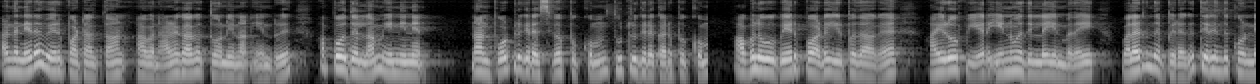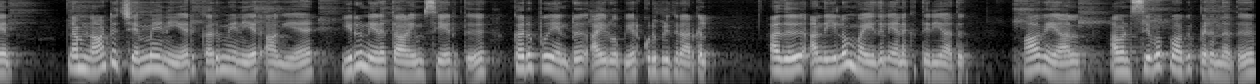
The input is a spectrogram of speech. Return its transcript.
அந்த நிற வேறுபாட்டால் தான் அவன் அழகாக தோன்றினான் என்று அப்போதெல்லாம் எண்ணினேன். நான் போற்றுகிற சிவப்புக்கும் தூற்றுகிற கருப்புக்கும் அவ்வளவு வேறுபாடு இருப்பதாக ஐரோப்பியர் எண்ணுவதில்லை என்பதை வளர்ந்த பிறகு தெரிந்து கொண்டேன். நம் நாட்டு செம்மேனியர் கருமேனியர் ஆகிய இரு நிறத்தாரையும் சேர்த்து கருப்பு என்று ஐரோப்பியர் குறிப்பிடுகிறார்கள். அது அந்த இளம் வயதில் எனக்கு தெரியாது. ஆகையால் அவன் சிவப்பாக பிறந்தது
